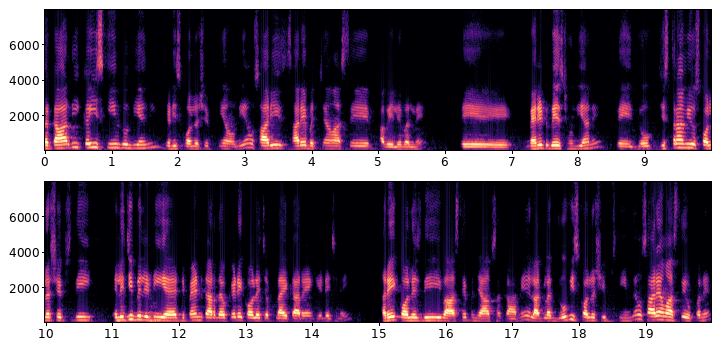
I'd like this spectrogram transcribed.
ਸਰਕਾਰ ਦੀ ਕਈ ਸਕੀਮਸ ਹੁੰਦੀਆਂ ਜੀ, ਜਿਹੜੀ ਸਕਾਲਰਸ਼ਿਪ ਦੀਆਂ ਹੁੰਦੀਆਂ ਉਹ ਸਾਰੀ, ਸਾਰੇ ਬੱਚਿਆਂ ਵਾਸਤੇ ਅਵੇਲੇਬਲ ਨੇ ਤੇ ਮੈਰਿਟ ਬੇਸਡ ਹੁੰਦੀਆਂ ਨੇ ਤੇ ਜੋ, ਜਿਸ ਤਰ੍ਹਾਂ ਵੀ ਉਹ ਸਕਾਲਰਸ਼ਿਪਸ ਦੀ ਐਲੀਜੀਬਿਲਿਟੀ ਹੈ ਡਿਪੈਂਡ ਕਰਦਾ ਉਹ ਕਿਹੜੇ ਕਾਲਜ ਅਪਲਾਈ ਕਰ ਰਹੇ, ਕਿਹੜੇ ਚ ਨਹੀਂ, ਹਰੇਕ ਕਾਲਜ ਦੀ ਵਾਸਤੇ ਪੰਜਾਬ ਸਰਕਾਰ ਨੇ ਅਲੱਗ-ਅਲੱਗ ਜੋ ਵੀ ਸਕਾਲਰਸ਼ਿਪ ਸਕੀਮ ਨੇ, ਉਹ ਸਾਰਿਆਂ ਵਾਸਤੇ ਓਪਨ ਹੈ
